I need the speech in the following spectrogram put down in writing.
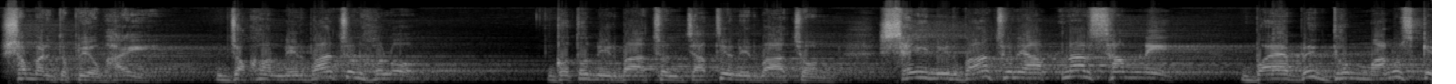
সম্মানিত প্রিয় ভাই, যখন নির্বাচন হলো গত নির্বাচন, জাতীয় নির্বাচন, সেই নির্বাচনে আপনার সামনে বয়াবৃদ্ধ মানুষকে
